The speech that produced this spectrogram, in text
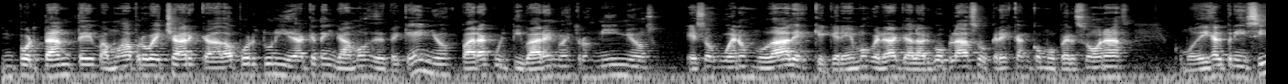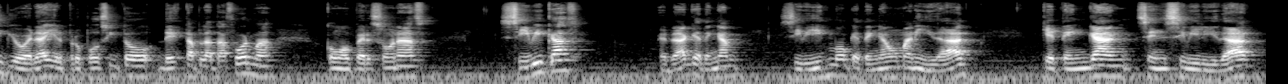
importante, vamos a aprovechar cada oportunidad que tengamos desde pequeños para cultivar en nuestros niños esos buenos modales que queremos, ¿verdad? Que a largo plazo crezcan como personas, como dije al principio, ¿verdad? Y el propósito de esta plataforma, como personas cívicas, ¿verdad? Que tengan civismo, que tengan humanidad, que tengan sensibilidad,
